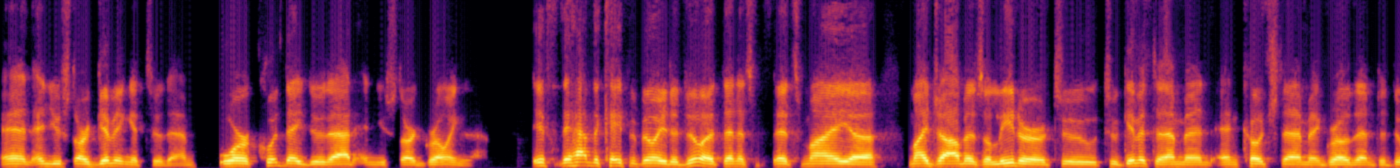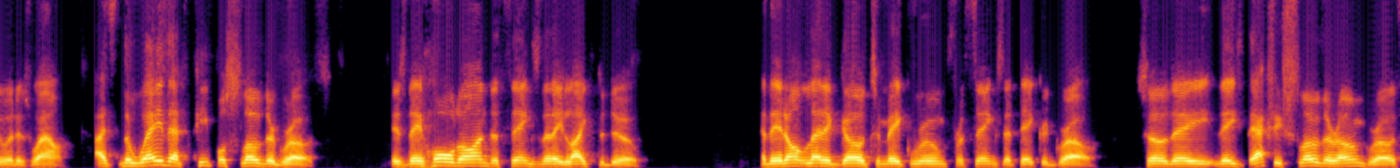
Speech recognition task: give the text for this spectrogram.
And, and you start giving it to them. Or could they do that and you start growing them? If they have the capability to do it, then it's, it's my, uh, my job as a leader to, to give it to them and, and coach them and grow them to do it as well. I, the way that people slow their growth is they hold on to things that they like to do. And they don't let it go to make room for things that they could grow. So they they actually slow their own growth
